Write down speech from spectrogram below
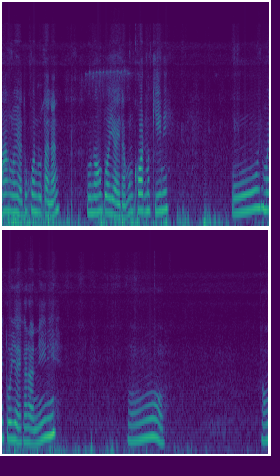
มากเลยอะทุกคนดูแต่นั้น ดูน้องตัวใหญ่แต่เพิ่งคลอดเมื่อกี้นี่โอ้ยทำไมตัวใหญ่ขนาดนี้นี่โอ้ น้อง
